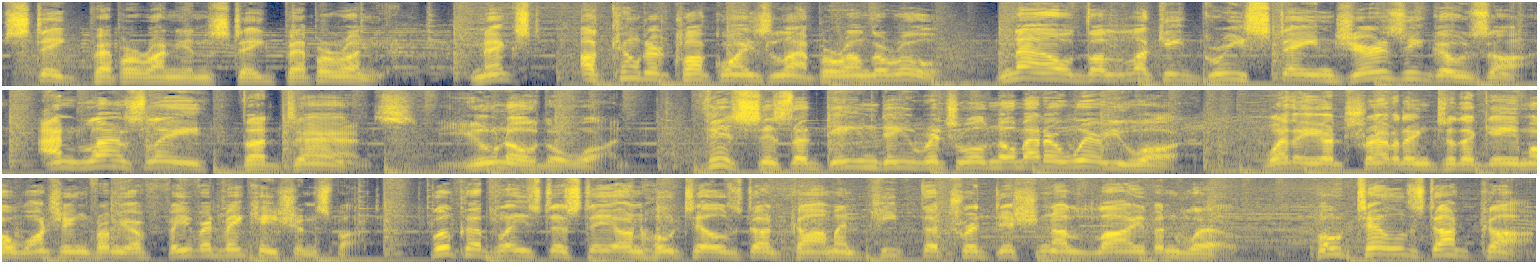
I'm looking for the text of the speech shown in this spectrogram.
Steak, pepper, onion, steak, pepper, onion. Next, a counterclockwise lap around the room. Now the lucky grease stained jersey goes on. And lastly, the dance. You know the one. This is a game day ritual no matter where you are. Whether you're traveling to the game or watching from your favorite vacation spot, book a place to stay on Hotels.com and keep the tradition alive and well. Hotels.com,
